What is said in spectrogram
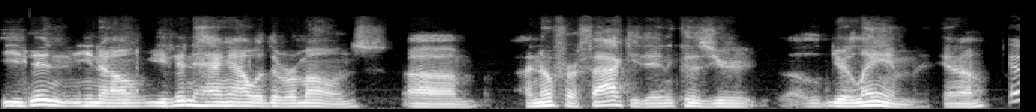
You didn't, you know, you didn't hang out with the Ramones. Um, I know for a fact you didn't because you're you're lame, you know.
